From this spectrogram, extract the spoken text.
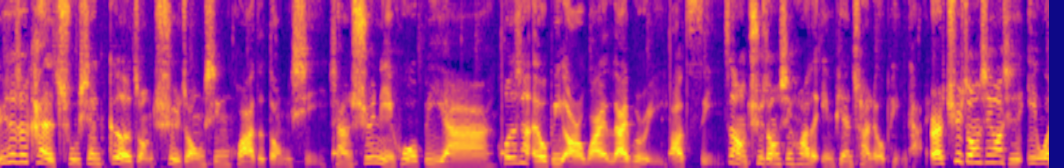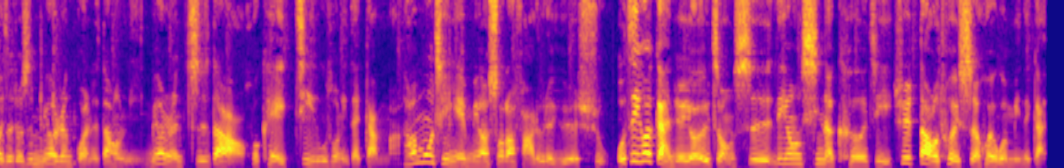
于是就开始出现各种去中心化的东西，像虚拟货币啊，或者像 LBRY Library、Otzi 这种去中心化的影片串流平台。而去中心化其实意味着就是没有人管得到你，没有人知道或可以记录说你在干嘛。然后目前也没有受到法律的约束。我自己会感觉有一种是利用新的科技去倒退社会文明的感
